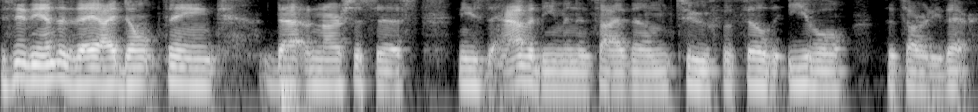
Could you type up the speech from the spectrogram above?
You see, at the end of the day, I don't think that a narcissist needs to have a demon inside them to fulfill the evil that's already there.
